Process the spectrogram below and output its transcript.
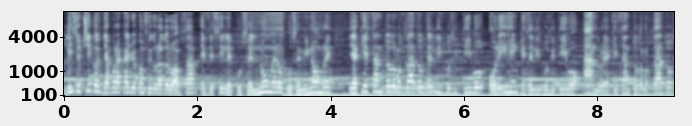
Listo chicos, ya por acá yo he configurado el WhatsApp, es decir, le puse el número, puse mi nombre y aquí están todos los datos del dispositivo origen, que es el dispositivo Android. Aquí están todos los datos,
